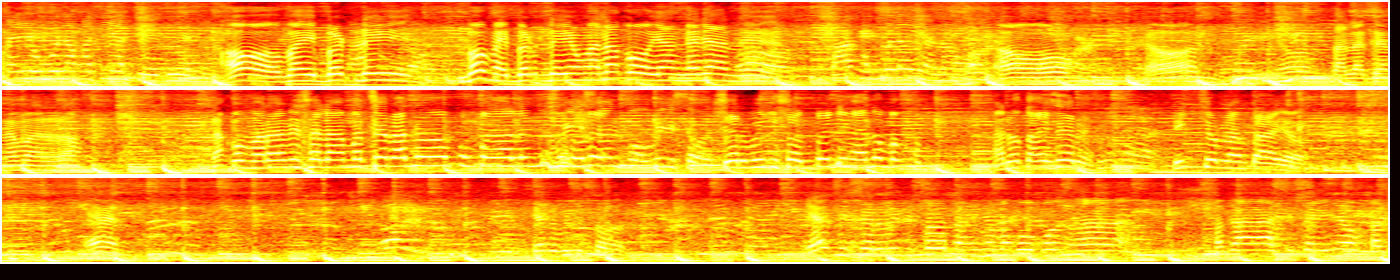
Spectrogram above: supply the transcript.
tayo mo lang kasi yan, pwede. Oh, may birthday. Bo, may birthday yung anak ko. Yan, ganyan. Oh, Patong mo lang yan. Ako. Oo. Yun. Yun. Talaga naman, ano. Naku, maraming salamat, sir. Ano nga pong pangalan niyo, sir? Wilson po, Wilson. Sir Wilson, pwede nga ano, mag, ano tayo, sir? Picture lang tayo. Yan. Sir Wilson. Yan si Sir Wilson ang inyong makukul uh, mag-a-assist sa inyo pag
